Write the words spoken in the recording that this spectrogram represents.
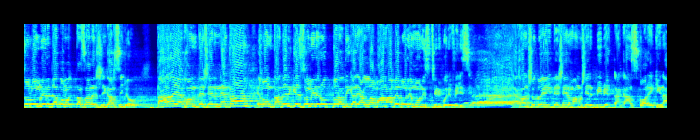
জুলুম, নির্যাতন, অত্যাচারের শিকার ছিল তারা এখন দেশের নেতা এবং তাদেরকে জমিনের উত্তরাধিকারী আল্লাহ বানাবে বলে মন স্থির করে ফেলেছে। এখন শুধু এই দেশের মানুষের বিবেকটা কাজ করে কিনা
